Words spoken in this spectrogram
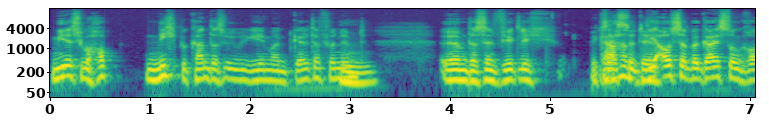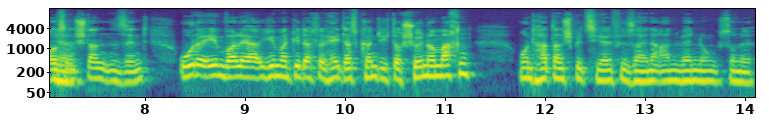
Mir ist überhaupt nicht bekannt, dass jemand Geld dafür nimmt. Hm. Ähm, das sind wirklich Sachen, die aus der Begeisterung raus ja. entstanden sind. Oder eben, weil er jemand gedacht hat, hey, das könnte ich doch schöner machen und hat dann speziell für seine Anwendung so eine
